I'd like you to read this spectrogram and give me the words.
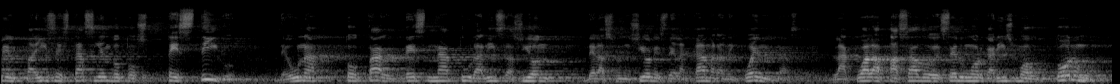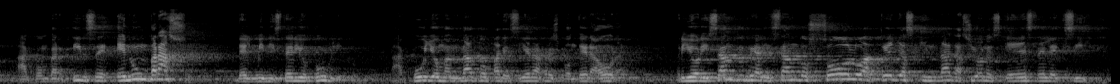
El país está siendo testigo de una total desnaturalización de las funciones de la Cámara de Cuentas, la cual ha pasado de ser un organismo autónomo a convertirse en un brazo del Ministerio Público, a cuyo mandato pareciera responder ahora, priorizando y realizando solo aquellas indagaciones que éste le exige.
